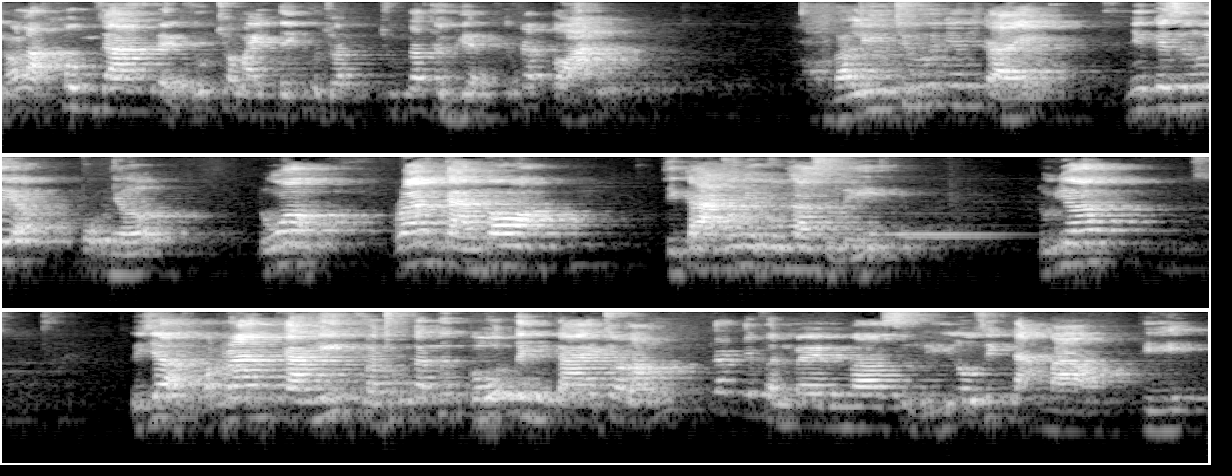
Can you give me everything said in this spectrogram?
Nó là không gian để giúp cho máy tính của chúng ta thực hiện cái phép toán. Và lưu trữ những cái những cái dữ liệu, bộ nhớ. Đúng không? Ram càng to thì càng có nhiều không gian xử lý. Đúng nhá được chưa? Còn ram càng ít mà chúng ta cứ cố tình cài cho lắm các cái phần mềm mà xử lý logic nặng vào thì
